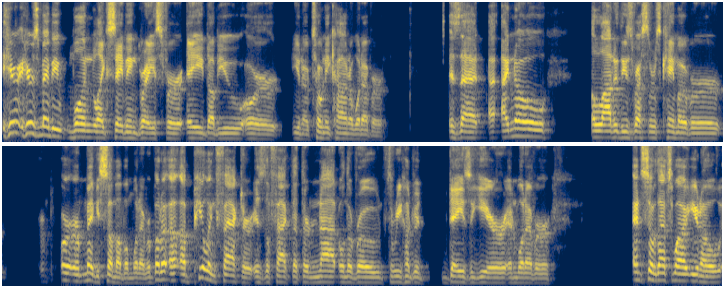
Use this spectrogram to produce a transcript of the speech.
here here's maybe one like saving grace for AEW or you know Tony Khan or whatever is that I, I know a lot of these wrestlers came over or, or, maybe some of them whatever but a, a appealing factor is the fact that they're not on the road 300 days a year and whatever and so that's why you know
